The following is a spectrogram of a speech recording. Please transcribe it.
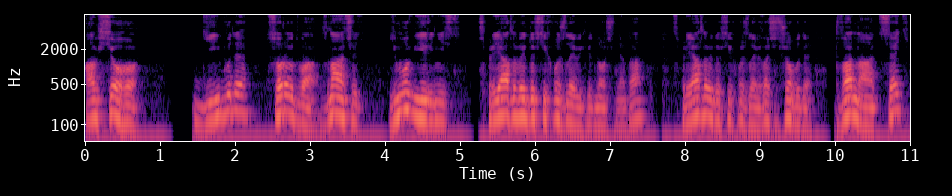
а всього дій буде 42. Значить, ймовірність сприятливих до всіх можливих відношення, так? Сприятливих до всіх можливих. Значить, що буде? 12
